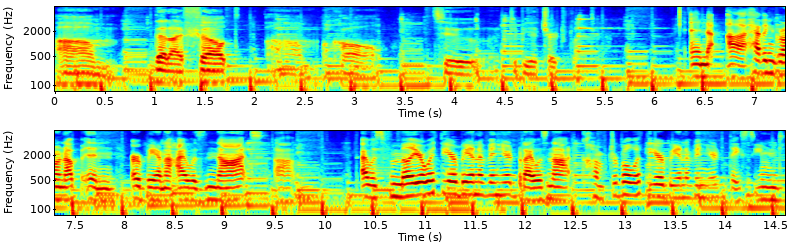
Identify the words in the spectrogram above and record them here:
um, that I felt um, a call to to be a church planter. And uh, having grown up in Urbana, I was not. Um, I was familiar with the Urbana Vineyard, but I was not comfortable with the Urbana Vineyard. They seemed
